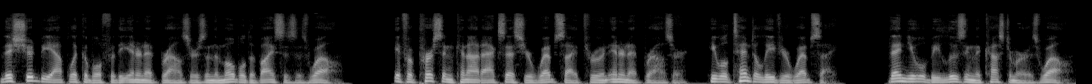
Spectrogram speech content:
This should be applicable for the internet browsers and the mobile devices as well. If a person cannot access your website through an internet browser, he will tend to leave your website. Then you will be losing the customer as well.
